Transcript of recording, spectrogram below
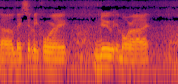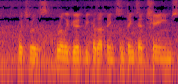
Uh, they sent me for a new MRI which was really good because I think some things had changed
